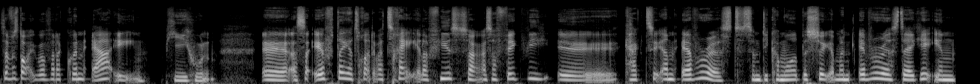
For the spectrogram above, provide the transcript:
så forstår jeg ikke, hvorfor der kun er én pigehund. Øh, og så efter, jeg tror, det var tre eller fire sæsoner, så fik vi øh, karakteren Everest, som de kom ud og besøger. Men Everest er ikke en,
